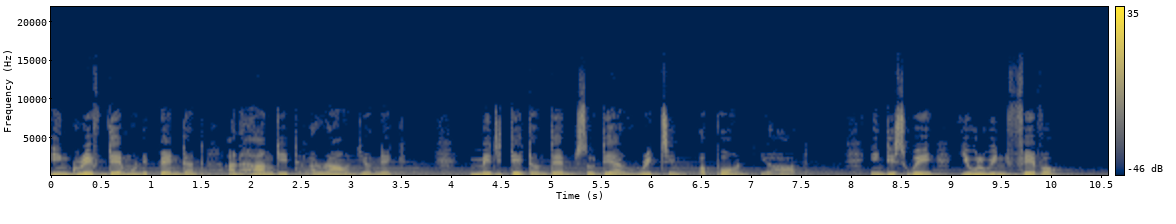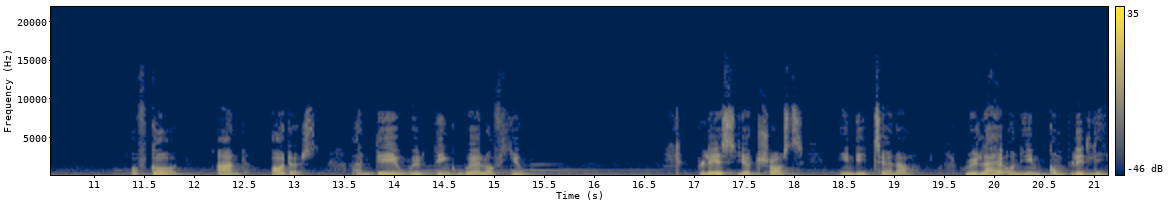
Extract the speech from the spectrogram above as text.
Engrave them on a pendant and hang it around your neck. Meditate on them so they are written upon your heart. In this way, you will win favor of God and others, and they will think well of you. Place your trust in the eternal. Rely on Him completely.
